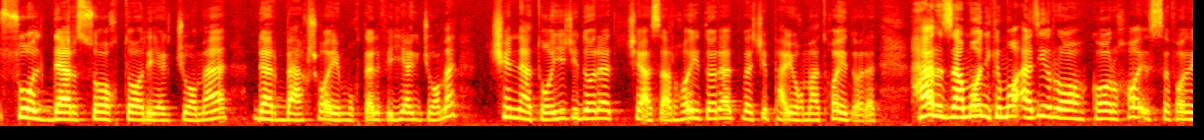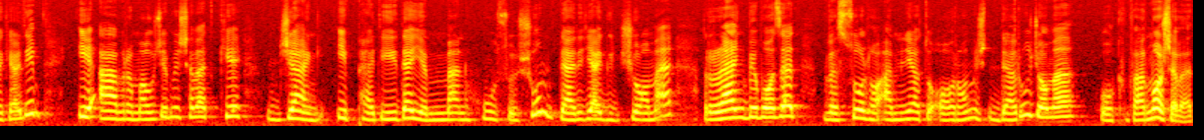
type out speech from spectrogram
صلح در ساختار یک جامعه در بخش های مختلف یک جامعه چه نتایجی دارد چه اثرهایی دارد و چه پیامدهایی دارد. هر زمانی که ما از این راهکارها استفاده کردیم این امر موجب می شود که جنگ این پدیده منحوس و شوم در یک جامعه رنگ ببازد و صلح و امنیت و آرامش در او جامعه حکم فرما شود.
